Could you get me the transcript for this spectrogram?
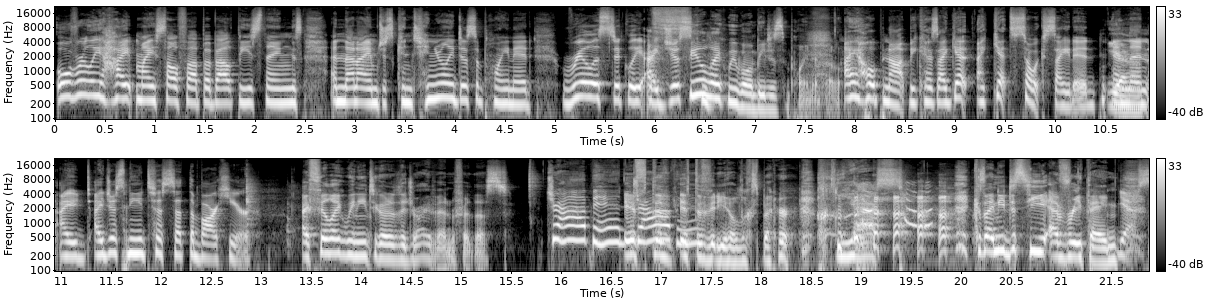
overly hype myself up about these things, and then I'm just continually disappointed. Realistically, I just feel like we won't be disappointed though. I hope not because I get I get so excited Yeah. and then I I just need to set the bar here. I feel like we need to go to the drive-in for this. Driving, If the if the video looks better, yes, because I need to see everything. yes.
